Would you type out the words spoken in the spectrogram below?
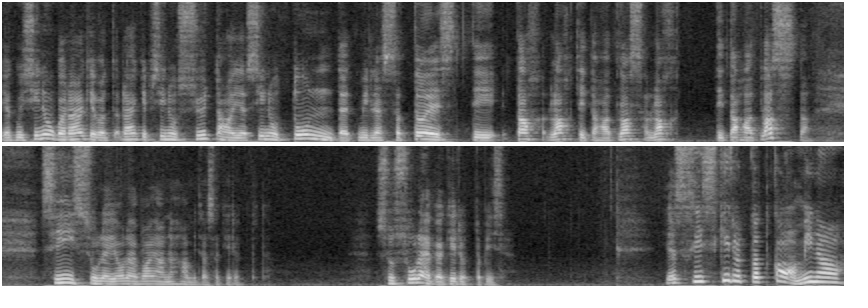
ja kui sinuga räägivad, räägib sinu süda ja sinu tunded, millest sa tõesti tah-, lahti tahad las-, lahti tahad lasta, siis sul ei ole vaja näha, mida sa kirjutad su suleb ja kirjutab ise. ja siis kirjutad ka mina,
